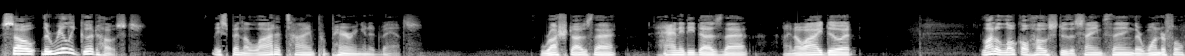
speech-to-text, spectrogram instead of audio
So the really good hosts, they spend a lot of time preparing in advance. Rush does that. Hannity does that. I know I do it. A lot of local hosts do the same thing. They're wonderful.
